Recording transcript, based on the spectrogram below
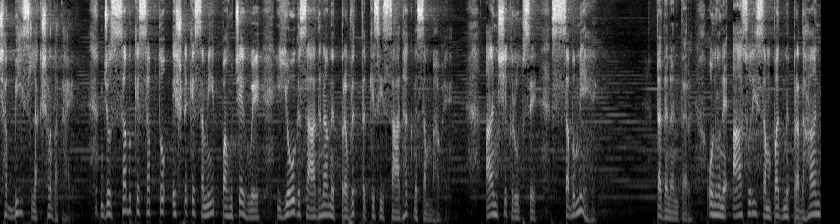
26 लक्षण बताए, जो सब के सब तो इष्ट के समीप पहुँचे हुए योग साधना में प्रवृत्त किसी साधक में संभव है। आंशिक रूप से सब में है। तदनंतर उन्होंने आसुरी संपद में प्रधान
